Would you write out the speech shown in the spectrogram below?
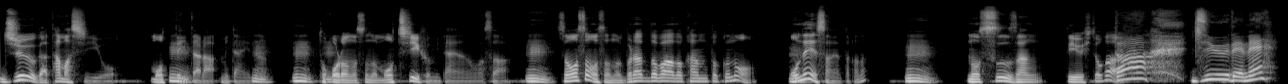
銃が魂を持っていたら、みたいうなんうん。ところのそのモチーフみたいなのがさ、うん。そもそもそのブラッドバード監督のお姉さんやったかな、うん。のスーザンっていう人が、ああ、銃でね。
